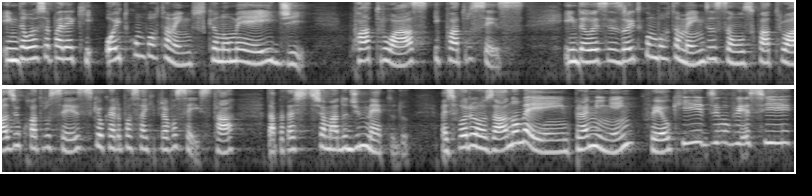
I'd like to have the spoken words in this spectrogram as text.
Então eu separei aqui oito comportamentos que eu nomeei de 4 As e 4 Cs. Então esses oito comportamentos são os 4 As e os 4 Cs que eu quero passar aqui para vocês, tá? Dá para estar chamado de método. Mas se forem usar, nomeiem para mim, hein? Foi eu que desenvolvi esse,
